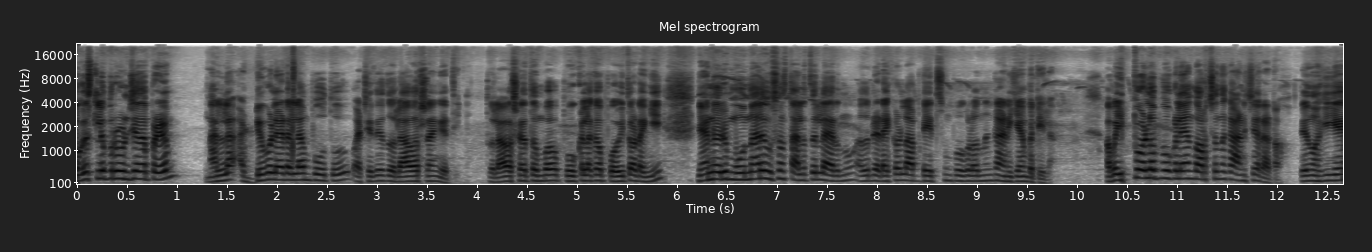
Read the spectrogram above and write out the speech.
ഓഗസ്റ്റിൽ പ്രൂൺ ചെയ്തപ്പോഴും നല്ല അടിപൊളിയായിട്ടെല്ലാം പൂത്തു. പക്ഷേ ഇത് തുലാവർഷം എത്തി. തുലാവർഷം എത്തുമ്പോൾ പൂക്കളൊക്കെ പോയി തുടങ്ങി. ഞാൻ ഒരു മൂന്നാൽ ദിവസം സ്ഥലത്തില്ലായിരുന്നു. അതിന്റെ ഇടയ്ക്കുള്ള അപ്ഡേറ്റ്സും പൂക്കളൊന്നും കാണിക്കാൻ പറ്റില്ല അപ്പോൾ ഇപ്പോൾ ഉള്ള പൂക്കൾ ഞാൻ കുറച്ചൊന്ന് കാണിച്ചു തരാം കേട്ടോ ഇത് നോക്കിയേ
